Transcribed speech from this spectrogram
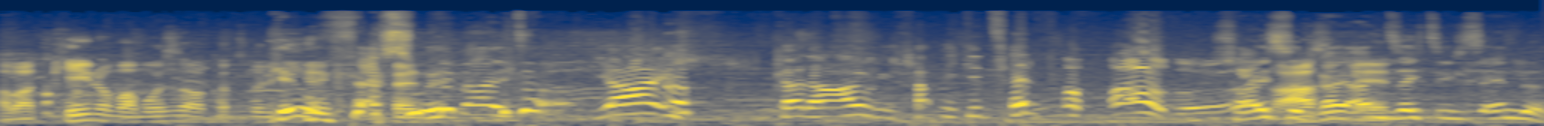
Aber Keno, man muss es auch kontrollieren. Keno, fährst du hin, Alter? Ja, ich keine Ahnung, ich hab mich dezent verfahren. Scheiße, 361 ist Ende.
